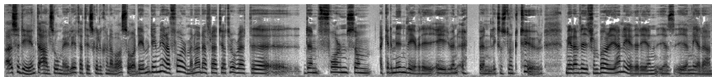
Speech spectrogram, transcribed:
Alltså det är inte alls omöjligt att det skulle kunna vara så. Det är, det är mera formerna därför att jag tror att eh, den form som akademin lever i är ju en öppen liksom, struktur. Medan vi från början lever i en, i en, i en mera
